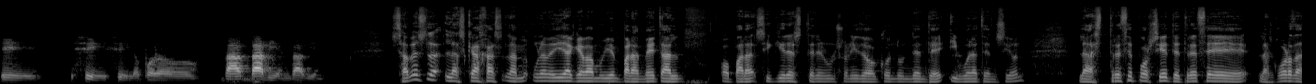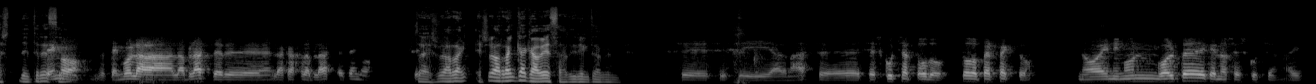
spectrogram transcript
Y, y sí, sí, lo puedo. Va, va bien, va bien. ¿Sabes la- las cajas, la- una medida que va muy bien para metal o para si quieres tener un sonido contundente y buena tensión? Las 13x7, 13, las gordas de 13. Tengo, tengo la, la Blaster, eh, la caja de Blaster, tengo. O sea, eso, arran- eso arranca cabezas directamente. Sí, sí, sí. Además, eh, se escucha todo, todo perfecto. No hay ningún golpe que no se escuche ahí.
